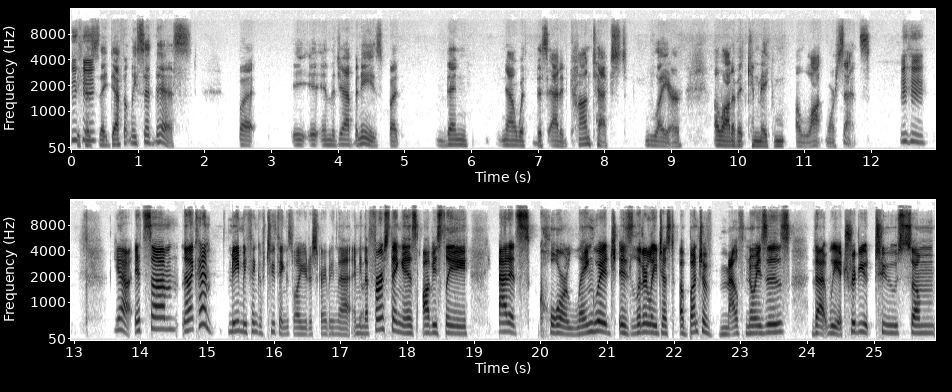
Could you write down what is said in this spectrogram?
Mhm. because they definitely said this, but in the Japanese, but then now with this added context layer, a lot of it can make a lot more sense. hmm Yeah, it's um, and that kind of made me think of two things while you're describing that. I mean, the first thing is obviously at its core, language is literally just a bunch of mouth noises that we attribute to some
